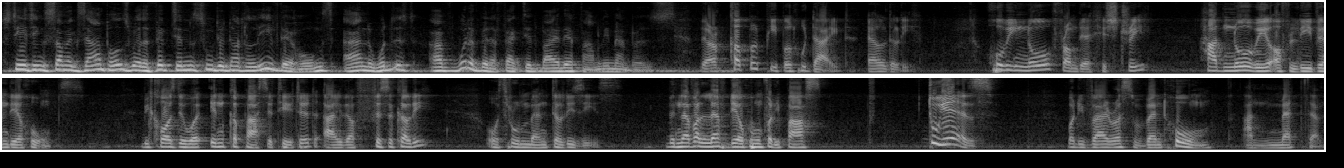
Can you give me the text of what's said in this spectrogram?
stating some examples where the victims who did not leave their homes and would have, would have been affected by their family members. There are a couple people who died, elderly, who we know from their history had no way of leaving their homes because they were incapacitated either physically or through mental disease. They never left their home for the past two years, but the virus went home and met them.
